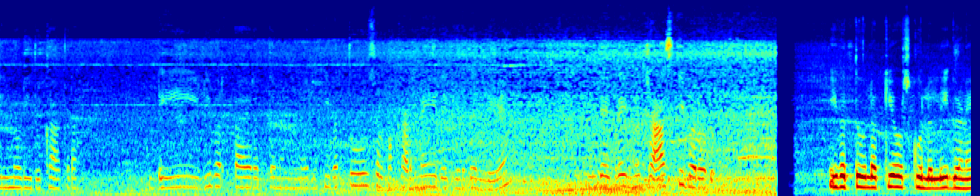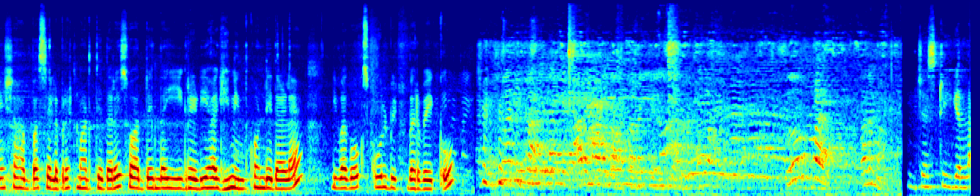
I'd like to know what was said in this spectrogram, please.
ಇಲ್ಲಿ ನೋಡಿ, ಇದು ಕಾಕಡ. ಡೈಲಿ ಬರ್ತಾ ಇರುತ್ತೆ ನಮ್ಮ ಮನೇಲಿ. ಇವತ್ತು ಸ್ವಲ್ಪ ಕಡಿಮೆ ಇದೆ ಗಿಡದಲ್ಲಿ. ಇಲ್ಲದೆ ಇದ್ರೆ ಇನ್ನೂ ಜಾಸ್ತಿ ಬರೋದು. ಇವತ್ತು ಲಕ್ಕಿ ಅವ್ರ ಸ್ಕೂಲಲ್ಲಿ ಗಣೇಶ ಹಬ್ಬ ಸೆಲೆಬ್ರೇಟ್ ಮಾಡ್ತಿದ್ದಾರೆ. ಸೊ ಅದರಿಂದ ಈಗ ರೆಡಿಯಾಗಿ ನಿಂತ್ಕೊಂಡಿದ್ದಾಳೆ. ಇವಾಗ ಹೋಗಿ ಸ್ಕೂಲ್ ಬಿಟ್ಟು ಬರಬೇಕು. ಜಸ್ಟ್ ಈಗೆಲ್ಲ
